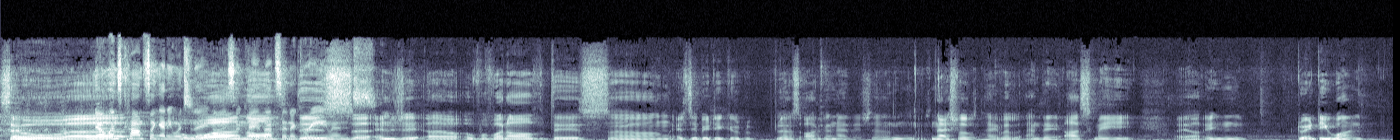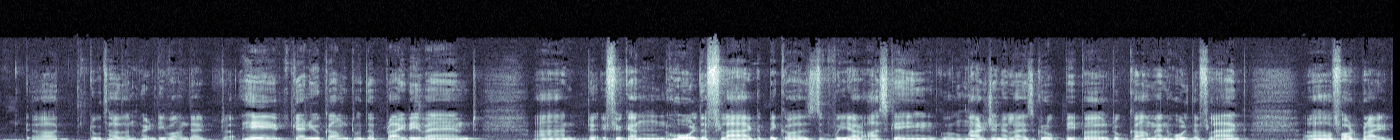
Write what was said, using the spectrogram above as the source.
So uh, no one's cancelling anyone today guys okay that's an agreement This, uh, LG, uh, one of this um, LGBTQ plus organization, national level, and they asked me uh, in 21, uh, 2021 that, uh, hey, can you come to the Pride event? And if you can hold the flag, because we are asking marginalized group people to come and hold the flag uh, for Pride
